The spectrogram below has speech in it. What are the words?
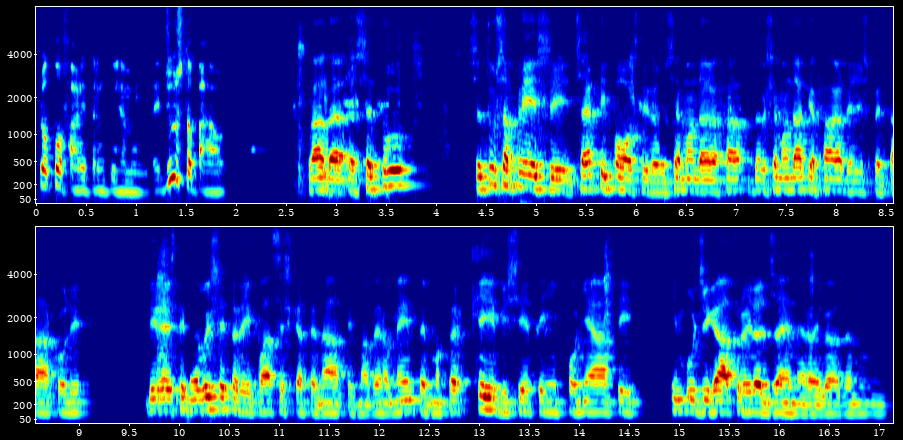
lo può fare tranquillamente. Giusto Paolo? Guarda, eh, se tu, se tu sapessi certi posti dove siamo, fa- dove siamo andati a fare degli spettacoli, diresti ma voi siete dei pazzi scatenati, ma veramente, ma perché vi siete infognati imbugigattoli del genere, guarda, non,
